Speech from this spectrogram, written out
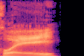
腿。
